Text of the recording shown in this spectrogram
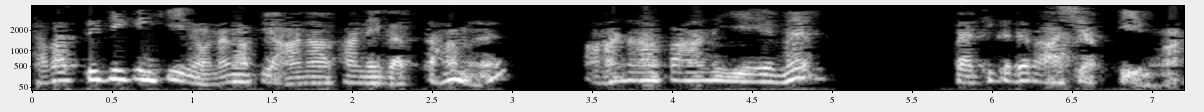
තවත් විදිහකින් කියනවා නම් අපි ආනාපානය ගත්තාම ආනාපානයේම පැතිකඩ රාශියක් තියෙනවා.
